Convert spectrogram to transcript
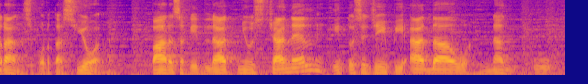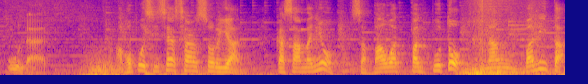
transportasyon. Para sa Kidlat News Channel, ito si JP Adaw, nag-uulat. ako po si Cesar Soriano kasama nyo sa bawat pagputo ng balita.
